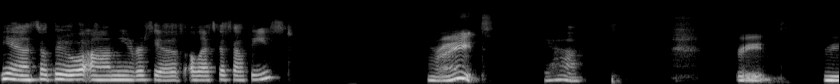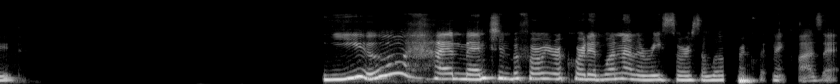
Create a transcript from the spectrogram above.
Yeah, so through um, the University of Alaska Southeast. All right. Yeah. Great, great. You had mentioned before we recorded one other resource, a little equipment closet.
